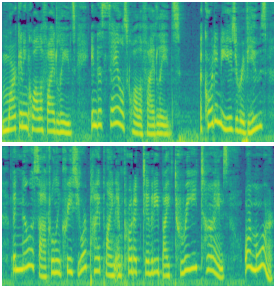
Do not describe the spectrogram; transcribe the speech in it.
marketing qualified leads into sales qualified leads. According to user reviews, VanillaSoft will increase your pipeline and productivity by three times or more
